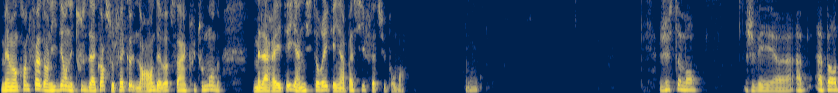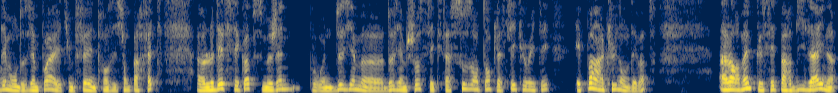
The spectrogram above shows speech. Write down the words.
Même encore une fois, dans l'idée, on est tous d'accord sur le fait que normalement DevOps ça inclut tout le monde. Mais la réalité, il y a un historique et il y a un passif là-dessus pour moi. Justement, je vais euh, aborder mon deuxième point et tu me fais une transition parfaite. Euh, le DevSecOps me gêne pour une deuxième euh, deuxième chose, c'est que ça sous-entend que la sécurité est pas inclus dans le DevOps, alors même que c'est par design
